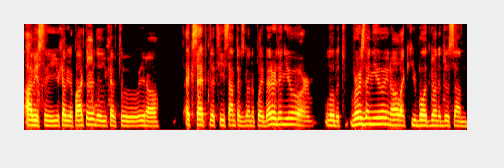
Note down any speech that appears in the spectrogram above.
obviously, you have your partner that you have to, you know, accept that he's sometimes going to play better than you or a little bit worse than you. You know, like you both going to do some,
